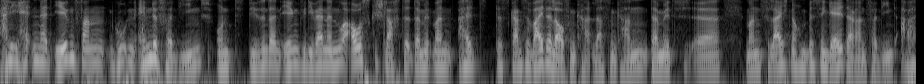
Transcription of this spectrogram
ja, die hätten halt irgendwann ein guten Ende verdient und die sind dann irgendwie, die werden dann nur ausgeschlachtet, damit man halt das Ganze weiterlaufen kann, lassen kann, damit äh, man vielleicht noch ein bisschen Geld daran verdient, aber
